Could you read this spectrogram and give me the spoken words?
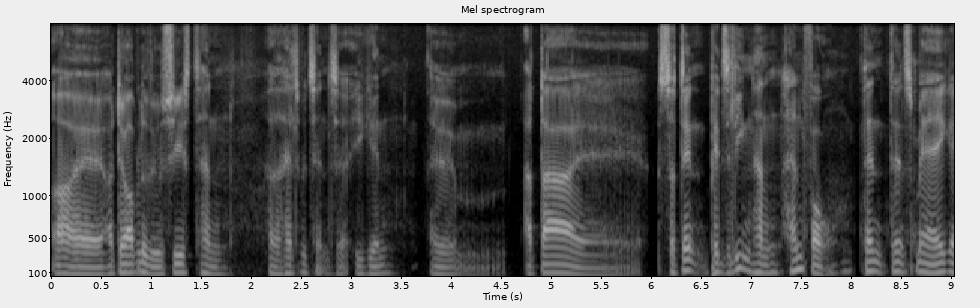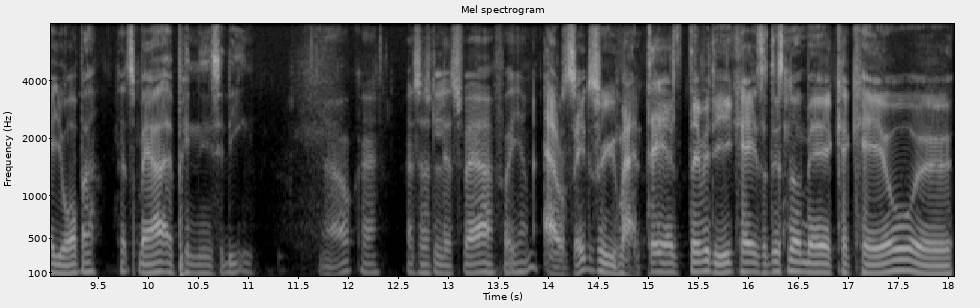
og, øh, og det oplevede vi jo sidst, han havde halsbetændelse igen. Øh, og der, øh, så den penicillin, han, han får, den, den smager ikke af jordbær, den smager af penicillin. Ja, okay. Altså, så er det lidt sværere i ham. Er du sindssyg, mand? Det, det vil de ikke have. Så det er sådan noget med kakao, øh,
